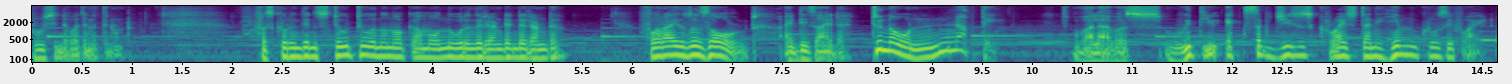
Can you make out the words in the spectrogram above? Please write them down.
ക്രൂശിന്റെ വചനത്തിനുണ്ട്. ഫസ്റ്റ് കൊറിന്ത്യൻസ് ടു ടു എന്ന് നോക്കാം. ഒന്ന് കുറിന്ത് രണ്ടിന്റെ രണ്ട്. For I resolve I decide to know nothing while I was with you except Jesus Christ and him crucified.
